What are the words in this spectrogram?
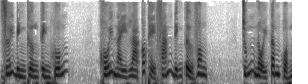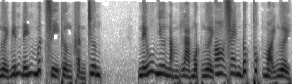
Dưới bình thường tình huống. Khối này là có thể phán định tử vong. Chúng nội tâm của người biến đến mức gì thường khẩn trương. Nếu như nằm là một người o gen đốc thúc mọi người.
